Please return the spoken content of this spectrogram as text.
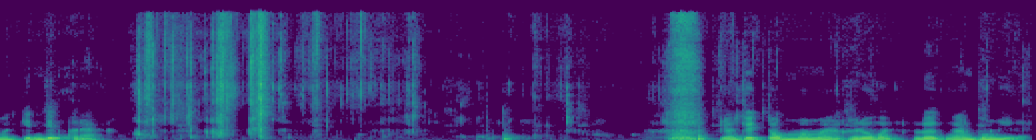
มากินดิบก็ได้ เดี๋ยวจะต้มมาม่าให้ดูก่อน เลิกงานพรุ่งนี้แหละ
